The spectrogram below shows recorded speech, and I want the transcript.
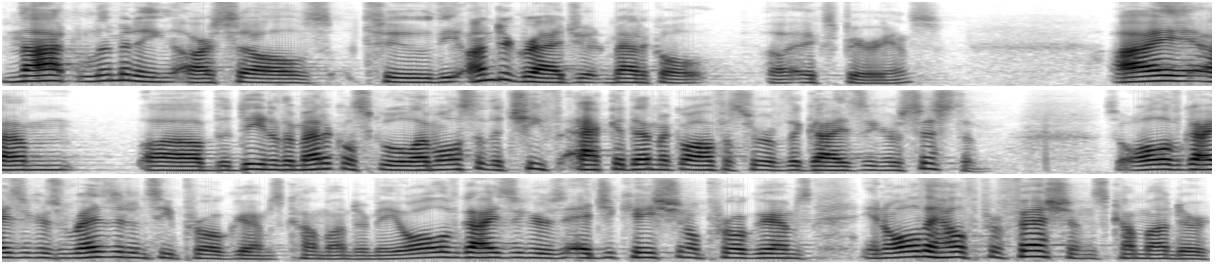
not limiting ourselves to the undergraduate medical uh, experience. I am uh, the dean of the medical school. I'm also the chief academic officer of the Geisinger system. So all of Geisinger's residency programs come under me. All of Geisinger's educational programs in all the health professions come under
